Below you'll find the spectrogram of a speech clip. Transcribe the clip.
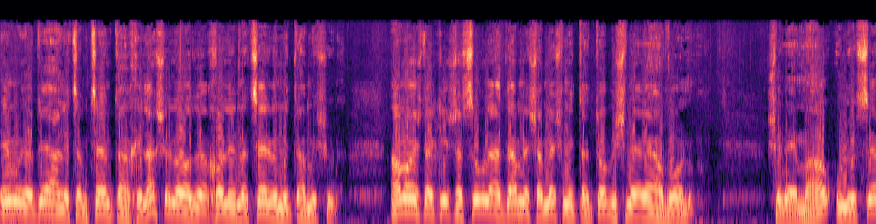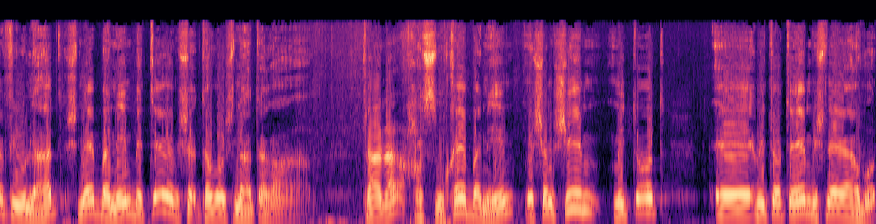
אם הוא יודע לצמצם את האכילה שלו, אז הוא יכול להינצל ממיתה משונה. אמר יש להקיש אסור לאדם לשמש מיתתו בשני רעבון, שנאמר, וליוסף יולד שני בנים בטרם תבוא שנת הרעב. טענה, חסוכי בנים משמשים מיתות, אה, מיתותיהם בשני רעבון.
